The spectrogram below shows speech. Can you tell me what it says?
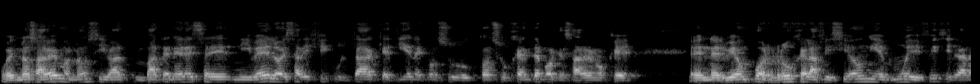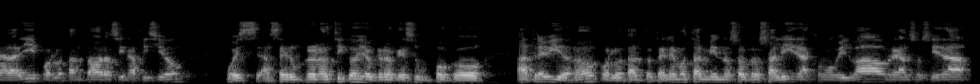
pues no sabemos ¿no? si va, va a tener ese nivel o esa dificultad que tiene con su, con su gente, porque sabemos que en Nervión pues ruge la afición y es muy difícil ganar allí, por lo tanto ahora sin afición pues hacer un pronóstico yo creo que es un poco atrevido, ¿no? Por lo tanto, tenemos también nosotros salidas como Bilbao, Real Sociedad,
